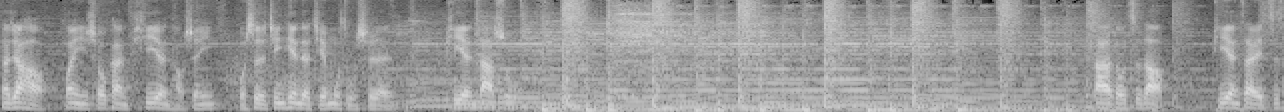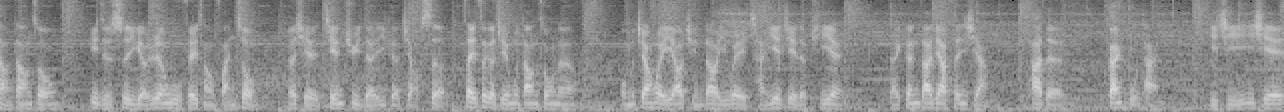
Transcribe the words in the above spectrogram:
大家好，欢迎收看《PN 好声音》，我是今天的节目主持人 PN 大叔。大家都知道，PN 在职场当中一直是一个任务非常繁重而且艰巨的一个角色。在这个节目当中呢，我们将会邀请到一位产业界的 PN 来跟大家分享他的甘苦谈。以及一些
